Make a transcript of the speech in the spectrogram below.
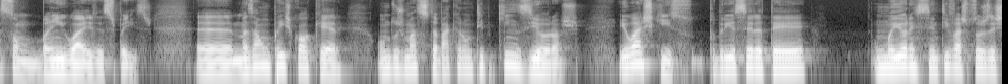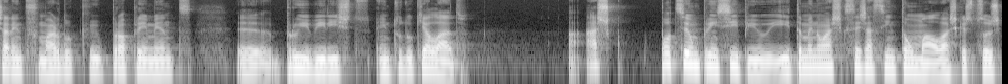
são bem iguais esses países. Uh, mas há um país qualquer onde os maços de tabaco eram tipo 15 euros. Eu acho que isso poderia ser até um maior incentivo às pessoas deixarem de fumar do que propriamente uh, proibir isto em tudo o que é lado. Acho que pode ser um princípio e também não acho que seja assim tão mal. Acho que as pessoas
